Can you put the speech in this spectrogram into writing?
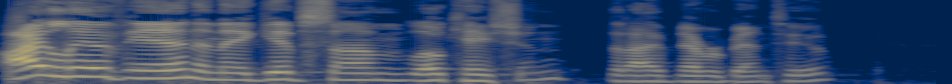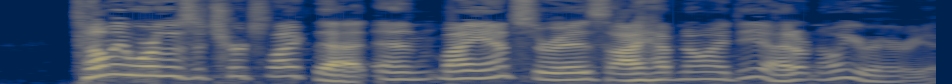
I live in, and they give some location that I've never been to. Tell me where there's a church like that. And my answer is, I have no idea. I don't know your area.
